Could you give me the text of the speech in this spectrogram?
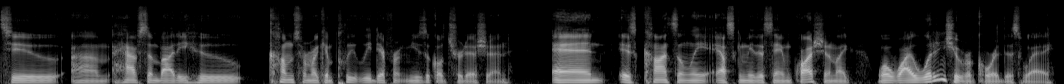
to um, have somebody who comes from a completely different musical tradition and is constantly asking me the same question like, well, why wouldn't you record this way?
